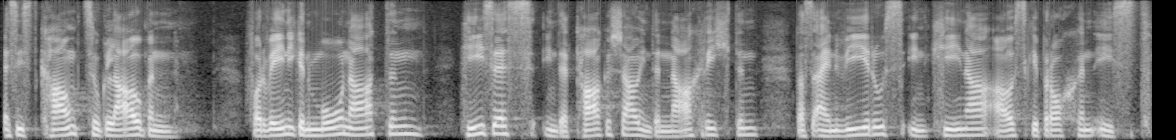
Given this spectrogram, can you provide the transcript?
Es ist kaum zu glauben, vor wenigen Monaten hieß es in der Tagesschau, in den Nachrichten, dass ein Virus in China ausgebrochen ist.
